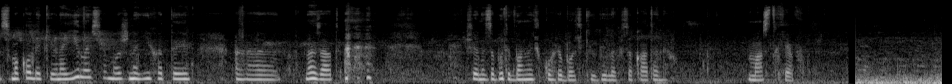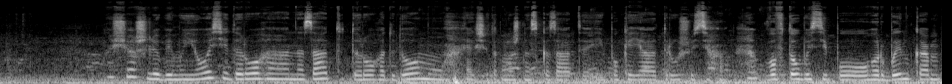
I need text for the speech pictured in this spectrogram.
смаколиків наїлася, можна їхати назад. Ще не забути баночку грибочків білих закатаних. Must have. Ну що ж, любі мої, ось і дорога назад, дорога додому, якщо так можна сказати. І поки я трушуся в автобусі по горбинкам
